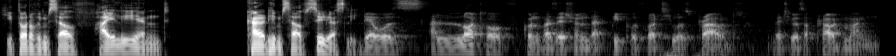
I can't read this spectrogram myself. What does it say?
He thought of himself highly and carried himself seriously. There was a lot of conversation that people thought he was proud, that he was a proud man.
